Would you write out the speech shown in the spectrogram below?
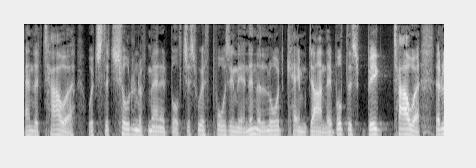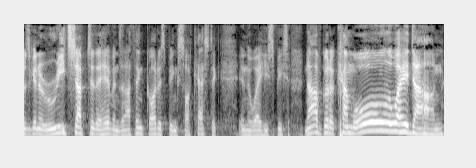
and the tower which the children of man had built. Just worth pausing there. And then the Lord came down. They built this big tower that was going to reach up to the heavens. And I think God is being sarcastic in the way he speaks. Now I've got to come all the way down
